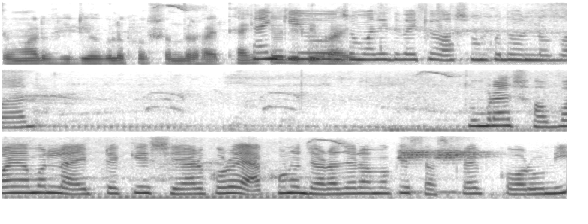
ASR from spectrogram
তোমার ভিডিওগুলো খুব সুন্দর হয়। থ্যাংক ইউ থ্যাংক ইউ দিদি ভাই। সোমা দিদি ভাইকে অসংখ্য ধন্যবাদ। তোমরা সবাই আমার লাইভটাকে শেয়ার করো। এখনও যারা যারা আমাকে সাবস্ক্রাইব করোনি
